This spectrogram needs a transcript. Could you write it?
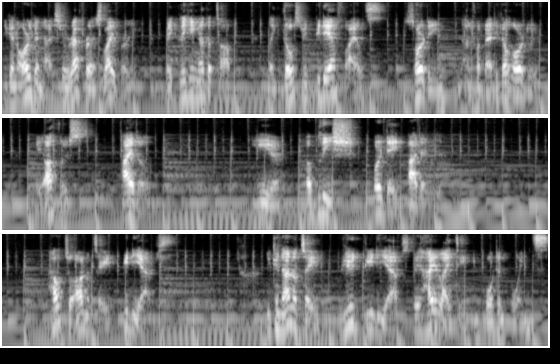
You can organize your reference library by clicking at the top, like those with PDF files, sorting in alphabetical order by authors, title, year, publish, or date added. How to annotate PDFs. You can annotate viewed PDFs by highlighting important points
